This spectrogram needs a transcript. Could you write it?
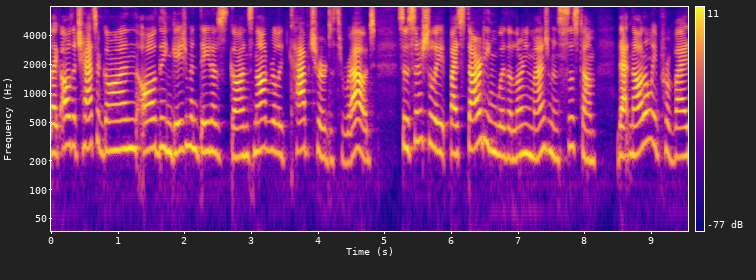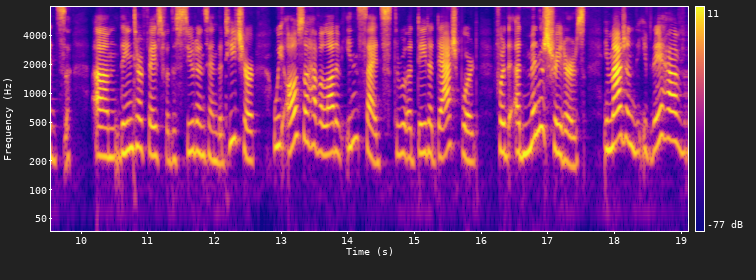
like all the chats are gone, all the engagement data is gone. It's not really captured throughout. So essentially, by starting with a learning management system that not only provides um, the interface for the students and the teacher, we also have a lot of insights through a data dashboard for the administrators. Imagine if they have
